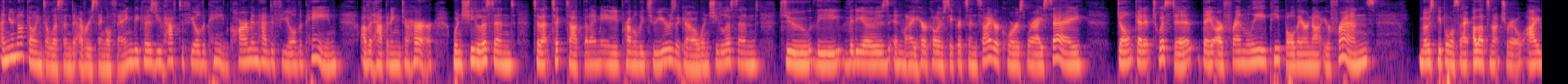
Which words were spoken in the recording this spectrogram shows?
And you're not going to listen to every single thing because you have to feel the pain. Carmen had to feel the pain of it happening to her. When she listened to that TikTok that I made probably two years ago, when she listened to the videos in my Hair Color Secrets Insider course where I say, don't get it twisted. They are friendly people. They are not your friends. Most people will say, "Oh, that's not true." I,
